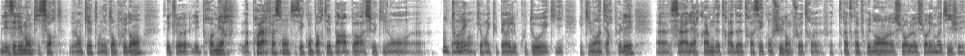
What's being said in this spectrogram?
les éléments qui sortent de l'enquête en étant prudent, c'est que les premières, la première façon dont il s'est comporté par rapport à ceux qui l'ont qui ont récupéré le couteau et qui, et qui l'ont interpellé, euh, ça a l'air quand même d'être, d'être assez confus. Donc, il faut être, faut être très très prudent euh, sur, le, sur les motifs. Et,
